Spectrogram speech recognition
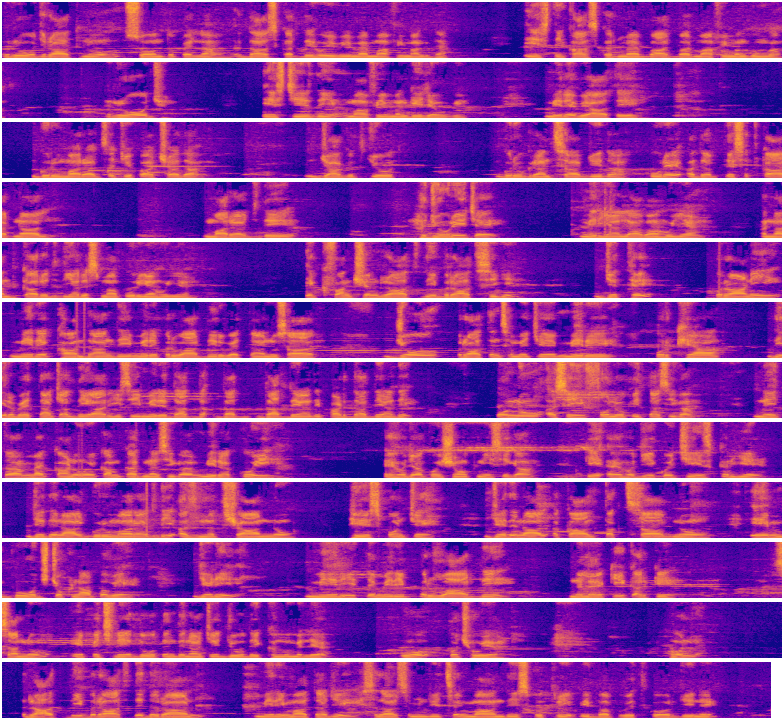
ਰੋਜ਼ ਰਾਤ ਨੂੰ ਸੌਣ ਤੋਂ ਪਹਿਲਾਂ ਅਰਦਾਸ ਕਰਦੇ ਹੋਏ ਵੀ ਮੈਂ ਮਾਫੀ ਮੰਗਦਾ ਇਸ ਦੀ ਖਾਸ ਕਰ ਮੈਂ ਬਾਰ-ਬਾਰ ਮਾਫੀ ਮੰਗੂੰਗਾ। ਰੋਜ਼ ਇਸ ਚੀਜ਼ ਦੀ ਮਾਫੀ ਮੰਗੀ ਜਾਊਗੀ। ਮੇਰੇ ਵਿਆਹ ਤੇ ਗੁਰੂ ਮਹਾਰਾਜ ਸੱਚੇ ਪਾਤਸ਼ਾਹ ਦਾ ਜਾਗਤ ਜੋਤ, ਗੁਰੂ ਗ੍ਰੰਥ ਸਾਹਿਬ ਜੀ ਦਾ ਪੂਰੇ ਅਦਬ ਤੇ ਸਤਿਕਾਰ ਨਾਲ ਮਹਾਰਾਜ ਦੇ ਹਜ਼ੂਰੀ 'ਚ ਮੇਰੀਆਂ ਲਾਵਾਂ ਹੋਈਆਂ, ਆਨੰਦ ਕਾਰਜ ਦੀਆਂ ਰਸਮਾਂ ਪੂਰੀਆਂ ਹੋਈਆਂ। ਇੱਕ ਫੰਕਸ਼ਨ ਰਾਤ ਦੀ ਬਰਾਤ ਸੀਗੀ, ਜਿੱਥੇ ਪੁਰਾਣੀ ਮੇਰੇ ਖਾਨਦਾਨ ਦੀ, ਮੇਰੇ ਪਰਿਵਾਰ ਦੀ ਰਵਾਇਤਾਂ ਅਨੁਸਾਰ ਜੋ ਪੁਰਾਤਨ ਸਮੇਂ 'ਚ ਮੇਰੇ ਪੁਰਖਿਆਂ ਦੀ ਰਵਾਇਤਾਂ ਚੱਲਦੀ ਆ ਰਹੀ ਸੀ, ਮੇਰੇ ਦਾਦਾ, ਦਾਦ- ਦਾਦਿਆਂ ਦੀ, ਪੜਦਾਦਿਆਂ ਦੀ, ਉਹਨੂੰ ਅਸੀਂ ਫੋਲੋ ਕੀਤਾ ਸੀਗਾ। ਨਹੀਂ ਤਾਂ ਮੈਂ ਕਾਣੂ ਇਹ ਕੰਮ ਕਰਨਾ ਸੀਗਾ? ਮੇਰਾ ਕੋਈ ਇਹੋ ਜਿਹਾ ਕੋਈ ਸ਼ੌਂਕ ਨਹੀਂ ਸੀਗਾ ਕਿ ਇਹੋ ਜੀ ਕੋਈ ਚੀਜ਼ ਕਰੀਏ, ਜਿਹਦੇ ਨਾਲ ਗੁਰੂ ਮਹਾਰਾਜ ਦੀ ਅਜ਼ਮਤ ਸ਼ਾਨ ਨੂੰ ਠੇਸ ਪਹੁੰਚੇ ਜਿਹਦੇ ਨਾਲ ਅਕਾਲ ਤਖਤ ਸਾਹਿਬ ਨੂੰ ਇਹ ਬੋਝ ਚੁੱਕਣਾ ਪਵੇ, ਜਿਹੜੀ ਮੇਰੀ ਤੇ ਮੇਰੀ ਪਰਿਵਾਰ ਦੀ ਨਲਾਇਕੀ ਕਰਕੇ ਸਾਨੂੰ ਇਹ ਪਿਛਲੇ 2-3 ਦਿਨਾਂ 'ਚ ਜੋ ਦੇਖਣ ਨੂੰ ਮਿਲਿਆ, ਉਹ ਕੁਝ ਹੋਇਆ। ਹੁਣ ਰਾਤ ਦੀ ਬਰਾਤ ਦੇ ਦੌਰਾਨ ਮੇਰੀ ਮਾਤਾ ਜੀ, ਸਰਦਾਰ ਸਿਮਰਨਜੀਤ ਸਿੰਘ ਮਾਨ ਦੀ ਸੁਪੁੱਤਰੀ ਬੀਬਾ ਪਵਿੱਤ ਕੌਰ ਜੀ ਨੇ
